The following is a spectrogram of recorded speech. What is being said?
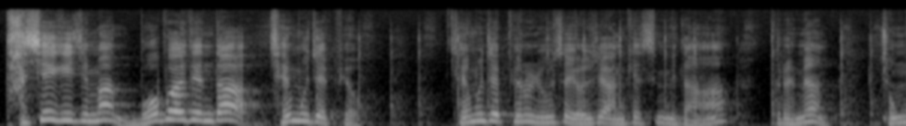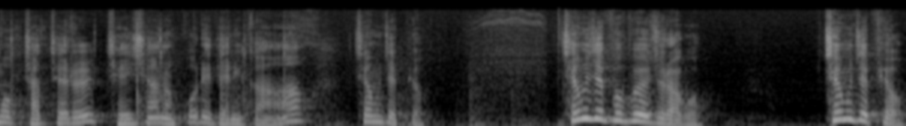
다시 얘기지만 뭐 봐야 된다 재무제표. 재무제표는 여기서 열지 않겠습니다. 그러면 종목 자체를 제시하는 꼴이 되니까 재무제표. 재무제표 보여주라고. 재무제표.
